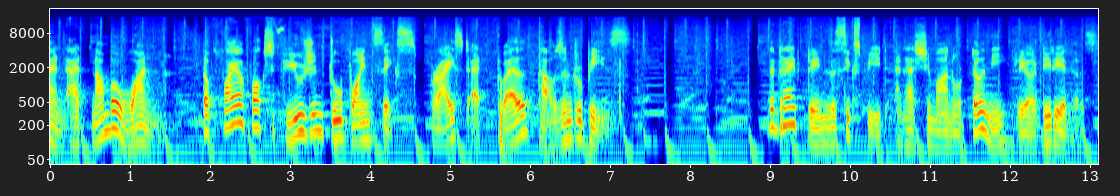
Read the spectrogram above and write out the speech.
And at number 1, the Firefox Fusion 2.6 priced at 12,000 rupees. The drivetrain is a 6-speed and has Shimano Tourney rear derailleurs.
